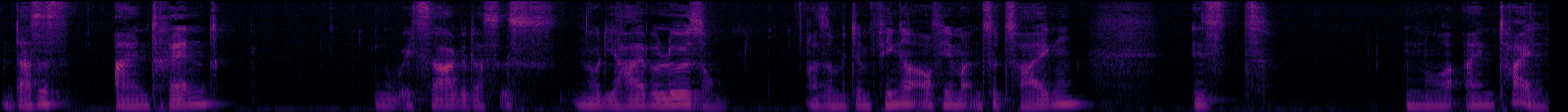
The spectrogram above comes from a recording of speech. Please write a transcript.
Und das ist ein Trend, wo ich sage, das ist nur die halbe Lösung. Also mit dem Finger auf jemanden zu zeigen, ist nur ein Teil.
